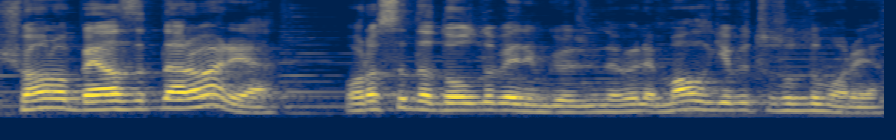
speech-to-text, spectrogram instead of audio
Şu an o beyazlıklar var ya. Orası da doldu benim gözümde. Böyle mal gibi tutuldum oraya.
